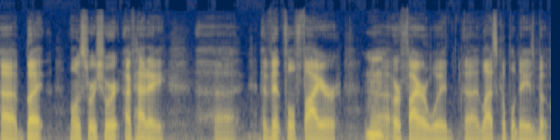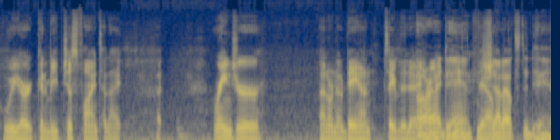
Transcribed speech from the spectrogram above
Uh, but long story short, I've had a uh, eventful fire Mm. uh, or firewood uh, last couple of days, but we are going to be just fine tonight. Uh, Ranger, I don't know, Dan save the day. All right, Dan. Yeah. Shout outs to Dan.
